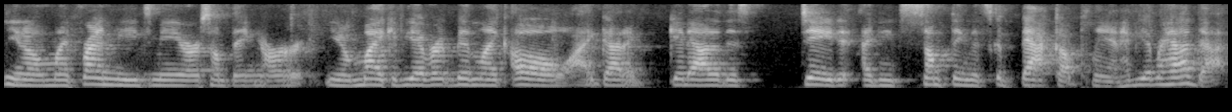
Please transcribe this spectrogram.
you know, my friend needs me or something, or you know, Mike, have you ever been like, oh, I got to get out of this date. I need something that's a backup plan. Have you ever had that?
